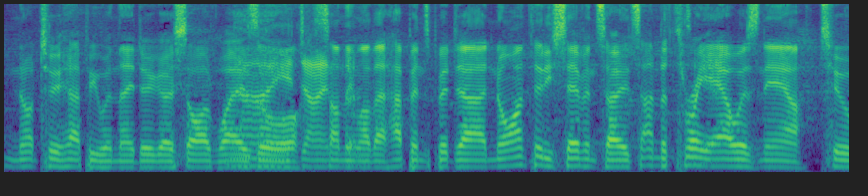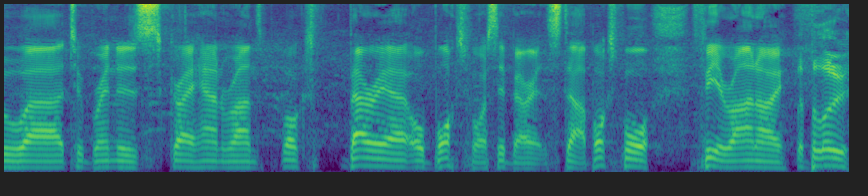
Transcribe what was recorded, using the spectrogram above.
not too happy when they do go sideways No, or something like that happens. But uh, 9:37, so it's under three hours now to uh, till Brenda's Greyhound runs box barrier or box four. I said barrier at the start. Box four, Fiorano, the blue.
